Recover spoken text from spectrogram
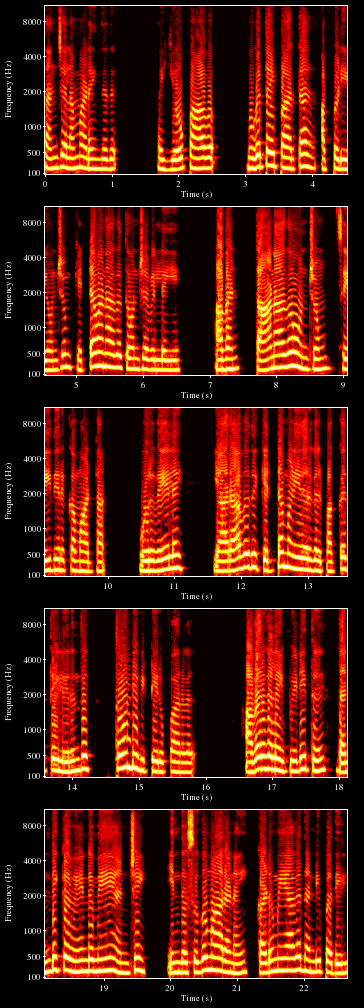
சஞ்சலம் அடைந்தது. ஐயோ பாவம். முகத்தை பார்த்தால் அப்படியொன்றும் கெட்டவனாக தோன்றவில்லையே. அவன் தானாக ஒன்றும் செய்திருக்க மாட்டான். ஒருவேளை யாராவது கெட்ட மனிதர்கள் பக்கத்தில் இருந்து தூண்டிவிட்டிருப்பார்கள். அவர்களை பிடித்து தண்டிக்க வேண்டுமே அன்றி இந்த சுகுமாரனை கடுமையாக தண்டிப்பதில்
